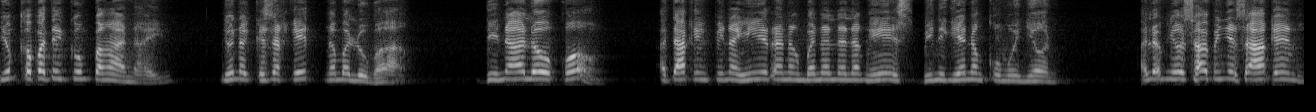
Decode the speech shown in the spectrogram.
Yung kapatid kong panganay, nung nagkasakit na malubha, dinalo ko at aking pinahira ng banal na langis, binigyan ng komunyon. Alam niyo, sabi niya sa akin,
